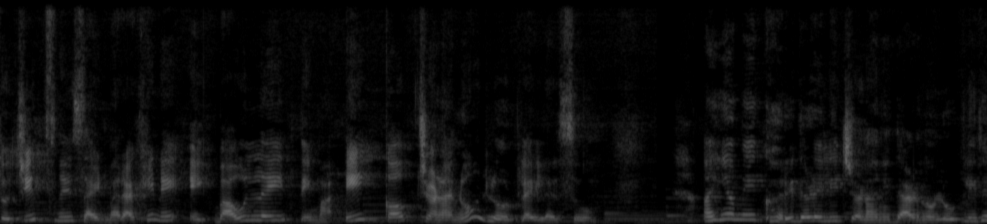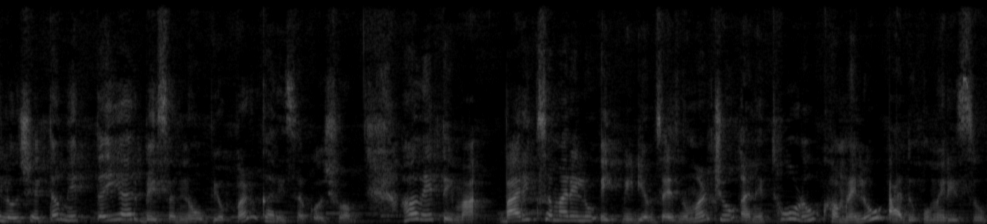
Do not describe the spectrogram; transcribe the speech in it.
તો ચિપ્સને સાઈડમાં રાખીને એક બાઉલ લઈ તેમાં એક કપ ચણાનો લોટ લઈ લઈશું. અહીંયા મેં ઘરે દળેલી ચણાની દાળનો લોટ લીધેલો છે. તમે તૈયાર બેસનનો ઉપયોગ પણ કરી શકો છો. હવે તેમાં બારીક સમારેલું એક મીડિયમ સાઇઝનું મરચું અને થોડું ખમણેલું આદું ઉમેરીશું.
